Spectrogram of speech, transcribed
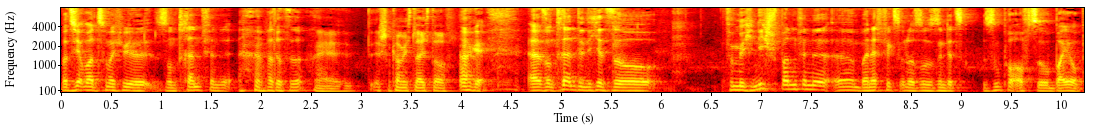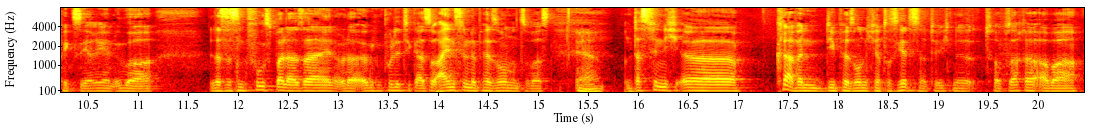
Was ich aber zum Beispiel so ein Trend finde, was ist das? Nee, da komme ich gleich drauf. Okay. Äh, so ein Trend, den ich jetzt so für mich nicht spannend finde, äh, bei Netflix oder so, sind jetzt super oft so Biopic-Serien über, lass es ein Fußballer sein oder irgendein Politiker, also einzelne Personen und sowas. Ja. Und das finde ich, äh, klar, wenn die Person nicht interessiert, ist natürlich eine Top-Sache, aber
